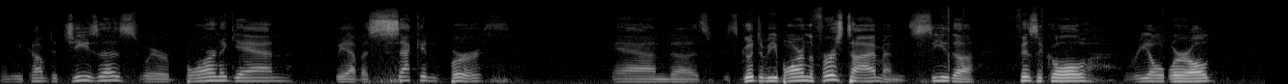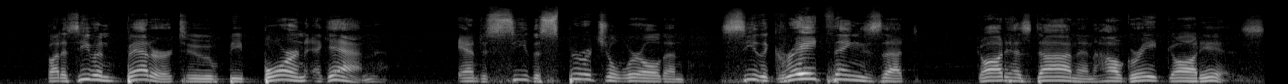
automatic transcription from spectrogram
When we come to Jesus, we're born again. We have a second birth. And uh, it's, it's good to be born the first time and see the physical, real world. But it's even better to be born again and to see the spiritual world and see the great things that God has done and how great God is.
